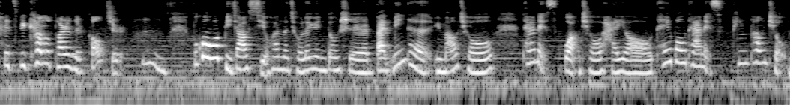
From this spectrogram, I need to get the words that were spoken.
It's become a part of their culture. 嗯，不过我比较喜欢的球类运动是 badminton 羽毛球、tennis 网球，还有 table tennis 乒乓球。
